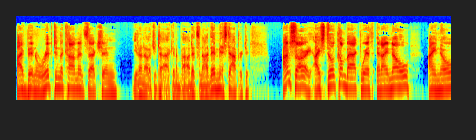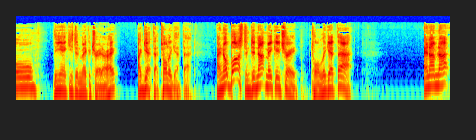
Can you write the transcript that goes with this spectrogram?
I've been ripped in the comment section. You don't know what you're talking about. It's not. They missed opportunity. I'm sorry. I still come back with, and I know, I know the Yankees didn't make a trade. All right. I get that. Totally get that. I know Boston did not make a trade. Totally get that. And I'm not,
